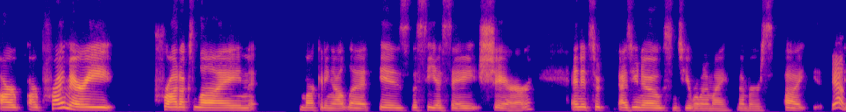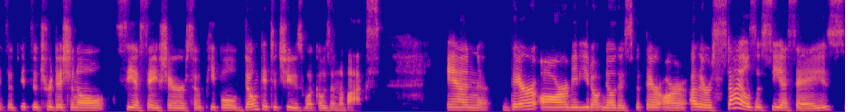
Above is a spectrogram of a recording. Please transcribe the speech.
our our primary product line marketing outlet is the CSA share, and it's a, as you know since you were one of my members uh, yeah. it's a, it's a traditional csa share so people don't get to choose what goes in the box. And there are maybe you don't know this but there are other styles of csas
